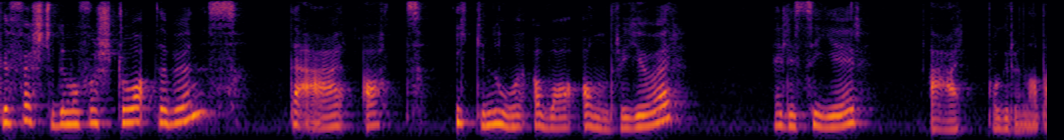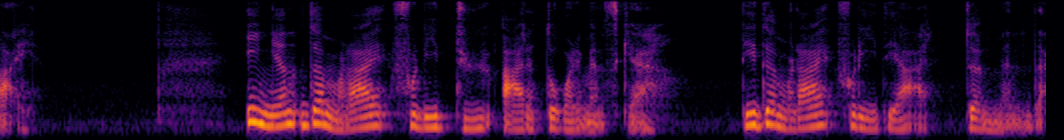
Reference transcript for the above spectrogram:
Det første du må forstå til bunns, det er at ikke noe av hva andre gjør eller sier, er på grunn av deg. Ingen dømmer deg fordi du er et dårlig menneske. De dømmer deg fordi de er dømmende.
